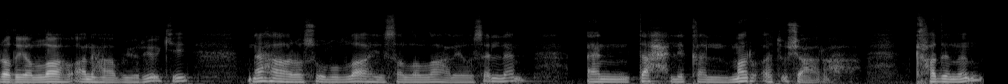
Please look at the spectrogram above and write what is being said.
radıyallahu anha buyuruyor ki Neha Resulullah sallallahu aleyhi ve sellem en tahlikal mar'atu şa'raha kadının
